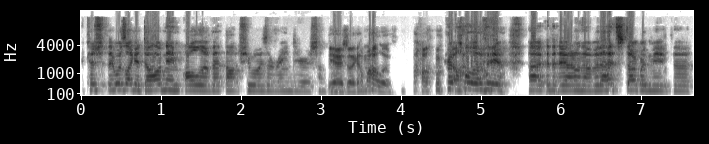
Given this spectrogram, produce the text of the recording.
because there was like a dog named Olive that thought she was a reindeer or something. yeah. She's like, I'm Olive. Olive. Olive. Yeah. Uh, I don't know, but that stuck with me. The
